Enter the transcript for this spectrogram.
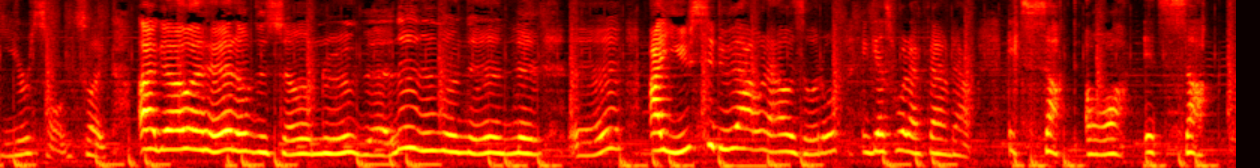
your songs. Like, I go ahead of the sunroof. I used to do that when I was little, and guess what? I found out it sucked a lot. It sucked.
